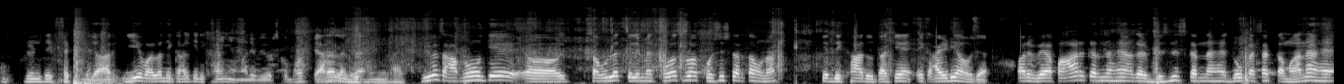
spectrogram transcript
प्रिंट देख सकते हैं। यार ये वाला निकाल के दिखाएँगे हमारे व्यूअर्स को बहुत प्यारा लग रहा है। व्यूअर्स आप लोगों के सहूलत के लिए मैं थोड़ा थोड़ा कोशिश करता हूँ ना कि दिखा दूँ ताकि एक आइडिया हो जाए। और व्यापार करना है अगर बिज़नेस करना है दो पैसा कमाना है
